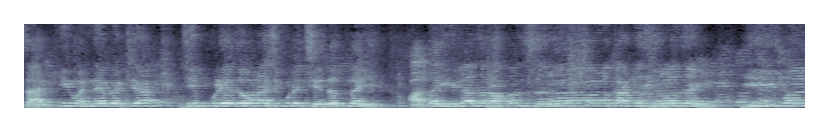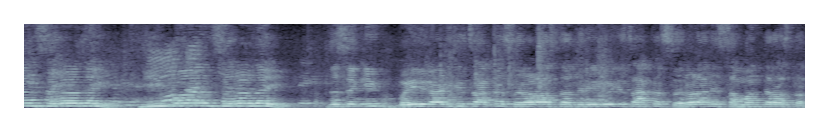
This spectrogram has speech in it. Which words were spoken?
सारखी म्हणण्यापेक्षा जी पुढे जाऊन अशी कुठे छेदत नाही. आता हिला जर आपण सरळ काढलं सरळ जाईल. ही पण सरळ जाईल. ही पण सरळ जाईल. जसं की बैलगाडीची चाक सरळ असतात रेल्वेची चाक सरळ आणि समांतर असतात.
